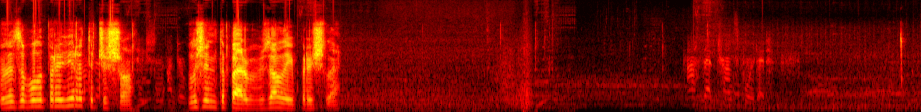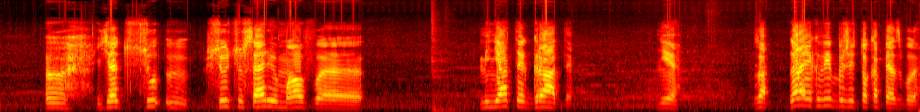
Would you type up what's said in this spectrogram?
Вони забули перевірити чи що? Лише не тепер взяли і прийшли. Е, я цю е, всю цю серію мав міняти грати. Ні. За, зараз як вибіжить, то капець буде.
